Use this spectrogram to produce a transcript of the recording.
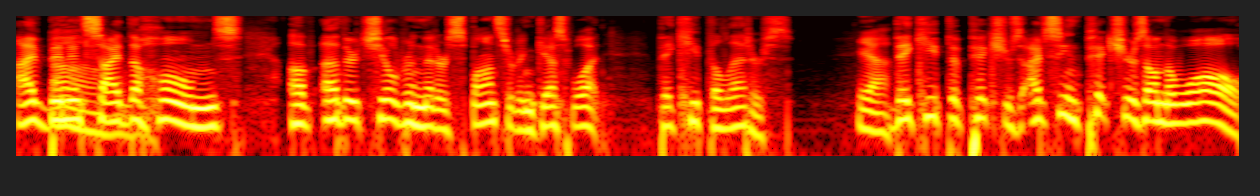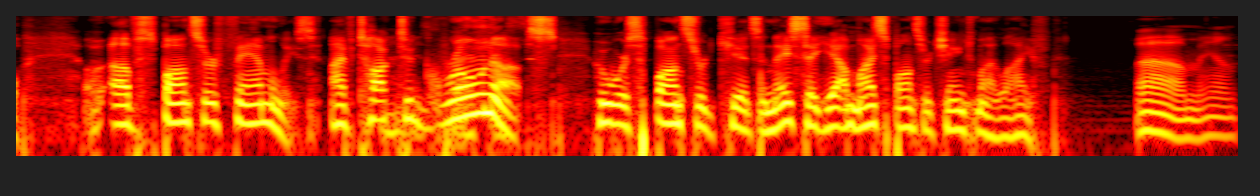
I've been inside oh. the homes of other children that are sponsored, and guess what? They keep the letters. Yeah. They keep the pictures. I've seen pictures on the wall of sponsor families. I've talked to grown ups who were sponsored kids, and they say, Yeah, my sponsor changed my life. Oh man.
